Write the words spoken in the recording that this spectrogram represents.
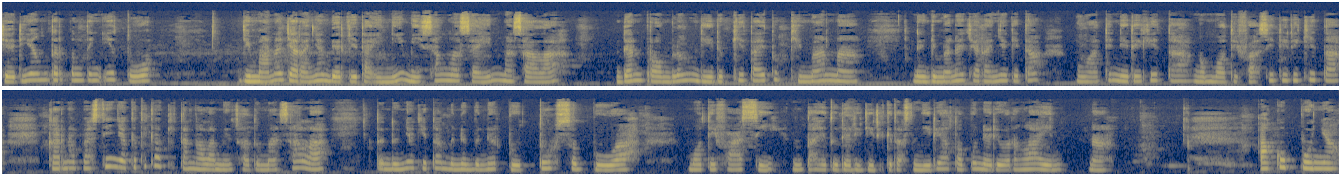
jadi yang terpenting itu gimana caranya biar kita ini bisa ngelesain masalah dan problem di hidup kita itu gimana dan gimana caranya kita menguatin diri kita, ngemotivasi diri kita. Karena pastinya ketika kita ngalamin suatu masalah, tentunya kita benar-benar butuh sebuah motivasi, entah itu dari diri kita sendiri ataupun dari orang lain. Nah, aku punya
